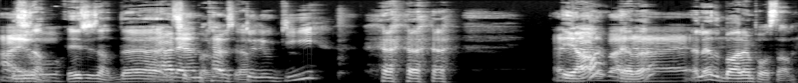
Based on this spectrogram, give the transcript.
Er Ikke jo? Ikke sant? Det er, Er det en ja. tautologi? Eller ja, er det bare er det? Eller er det bare en påstand?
